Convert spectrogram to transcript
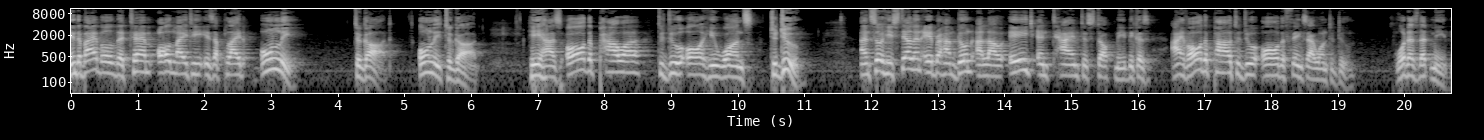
In the Bible, the term Almighty is applied only to God. Only to God. He has all the power to do all he wants to do. And so he's telling Abraham, don't allow age and time to stop me because I have all the power to do all the things I want to do. What does that mean?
